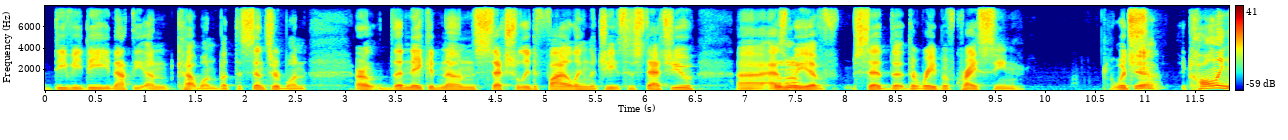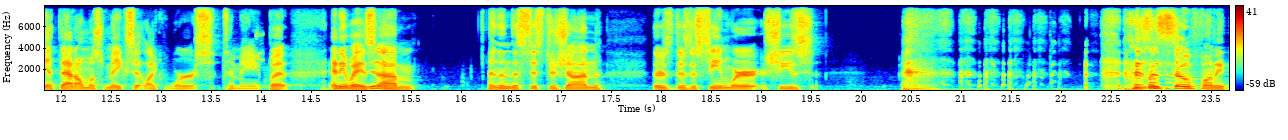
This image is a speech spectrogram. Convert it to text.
dvd not the uncut one but the censored one are the naked nuns sexually defiling the jesus statue uh, as mm-hmm. we have said the, the rape of christ scene which yeah. calling it that almost makes it like worse to me but anyways yeah. um and then the sister jean there's there's a scene where she's this is so funny.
